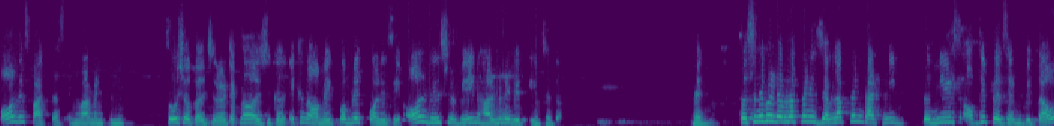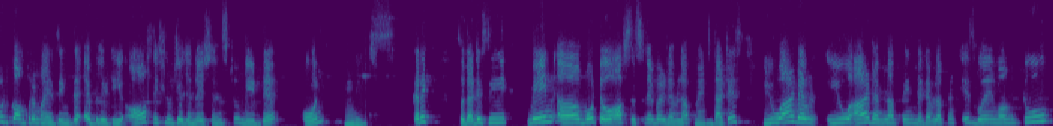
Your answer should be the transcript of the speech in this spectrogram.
all these factors, environmental, social, cultural, technological, economic, public policy, all these should be in harmony with each other. Then, sustainable development is development that meet the needs of the present without compromising the ability of the future generations to meet their own needs. Correct? So that is the main uh, motto of sustainable development. That is, you are you are developing. The development is going on to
